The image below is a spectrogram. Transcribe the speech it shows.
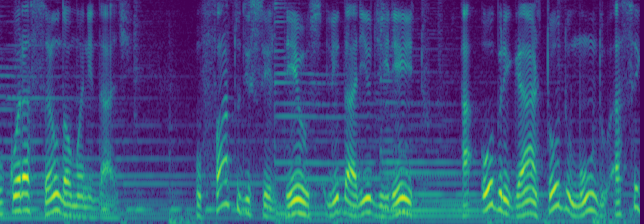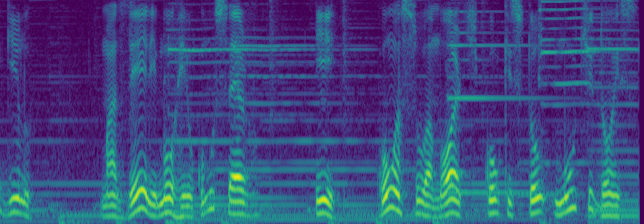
o coração da humanidade. O fato de ser Deus lhe daria o direito a obrigar todo mundo a segui-lo. Mas ele morreu como servo e, com a sua morte, conquistou multidões.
